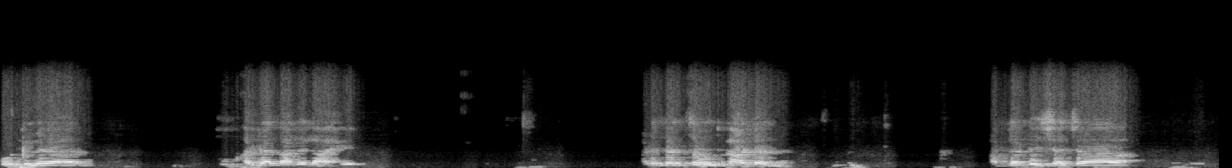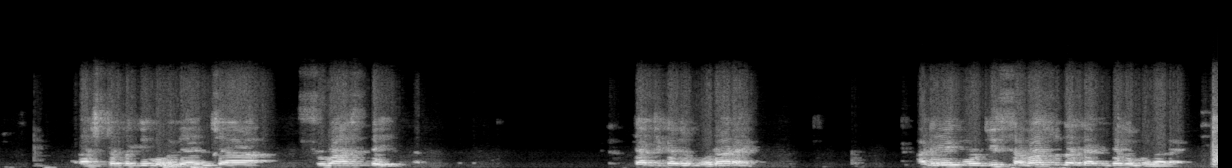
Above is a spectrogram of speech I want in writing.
बौद्धविहार उभारण्यात आलेला आहे. आणि त्यांचं उद्घाटन आपल्या देशाच्या राष्ट्रपती महोदयांच्या शुभ हस्ते त्या ठिकाणी होणार आहे. आणि एक मोठी सभा सुद्धा त्या ठिकाणी होणार आहे.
